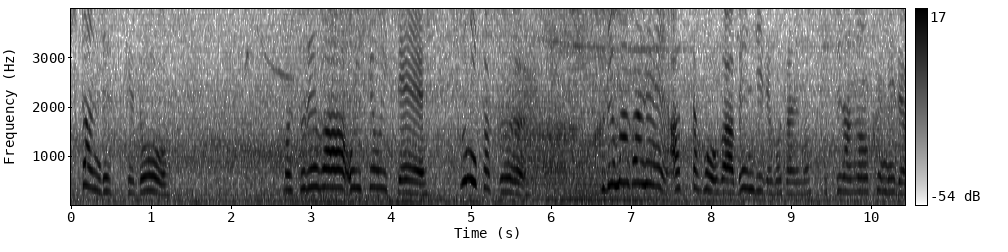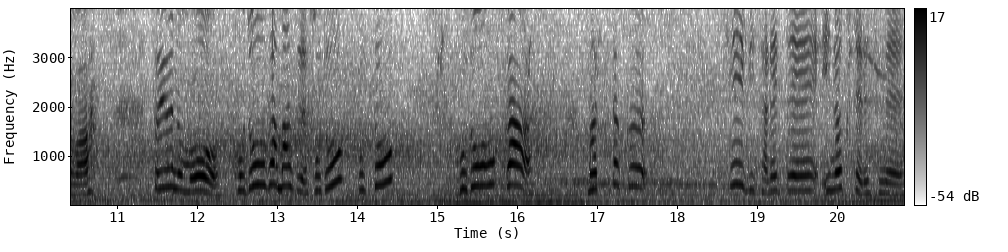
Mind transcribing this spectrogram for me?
来たんですけどまあそれは置いておいてとにかく車がねあった方が便利でございます。こちらの国では。というのも歩道がまず歩道舗装歩道が全く整備されていなくてですね。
